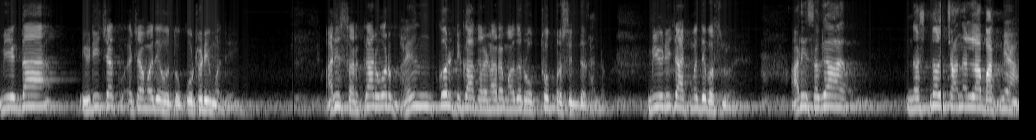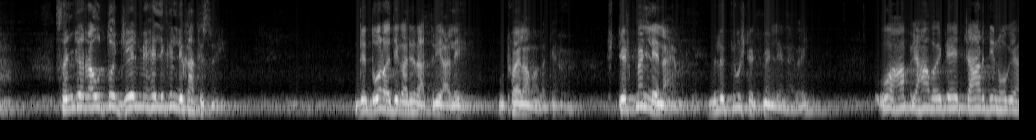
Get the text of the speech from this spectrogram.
मी एकदा ईडीच्या याच्यामध्ये होतो कोठडीमध्ये. आणि सरकारवर भयंकर टीका करणारं माझं रोखोक प्रसिद्ध झालं. मी ईडीच्या आतमध्ये बसलो आहे आणि सगळ्या नॅशनल चॅनलला बातम्या. संजय राऊत तो जेल में है लेकिन लिखा किसने? जे दोन अधिकारी रात्री आले उठवायला मला क्या स्टेटमेंट लेना है म्हटले. बोले क्यों स्टेटमेंट लेना है भाई? वो आप यहाँ बैठे चार दिन हो गया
